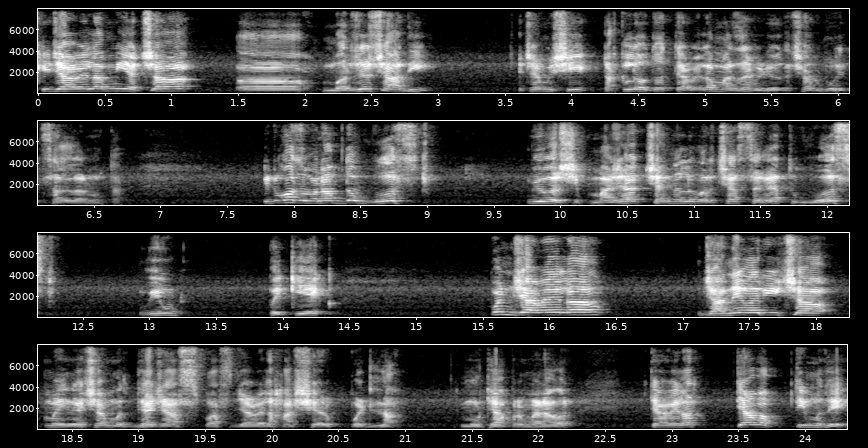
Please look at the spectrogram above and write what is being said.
की ज्यावेळेला मी याच्या मर्जरच्या आधी याच्याविषयी एक टाकलं होतं त्यावेळेला माझा व्हिडिओ त्याच्यावर मुळीच चालला नव्हता. It was one of the worst viewership माझ्या चॅनलवरच्या सगळ्यात वर्स्ट व्ह्यूड पैकी एक. पण ज्या वेळेला जानेवारीच्या महिन्याच्या मध्याच्या आसपास ज्यावेळेला हा शेअर पडला मोठ्या प्रमाणावर त्यावेळेला त्या बाबतीमध्ये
